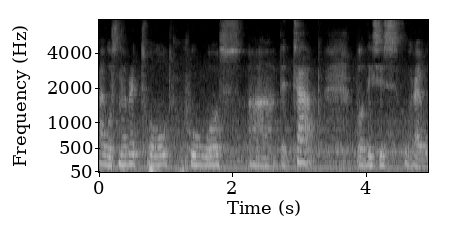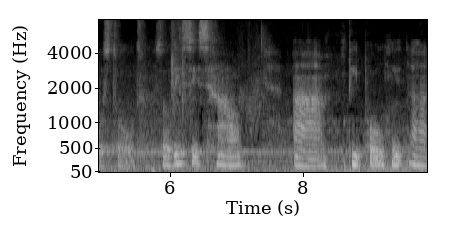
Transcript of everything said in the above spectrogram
I was never told who was uh, the tap, but this is what I was told. So this is how uh, people who, uh,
